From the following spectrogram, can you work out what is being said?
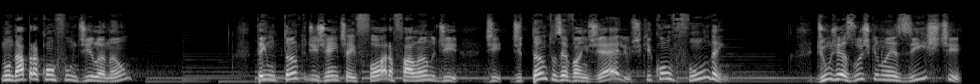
Não dá para confundi-la, não. Tem um tanto de gente aí fora falando de, de, de tantos evangelhos que confundem. De um Jesus que não existe,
